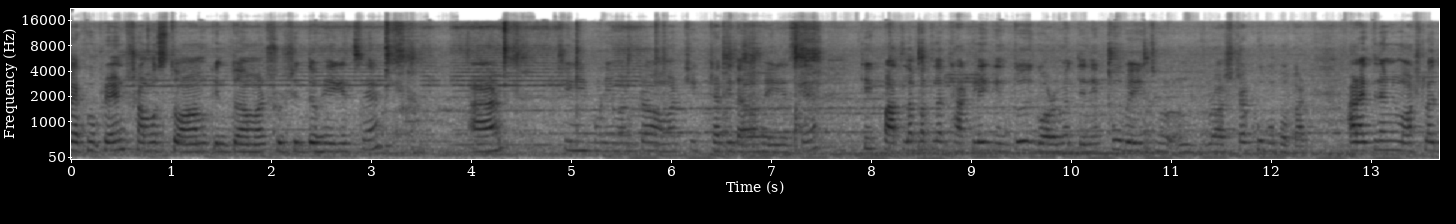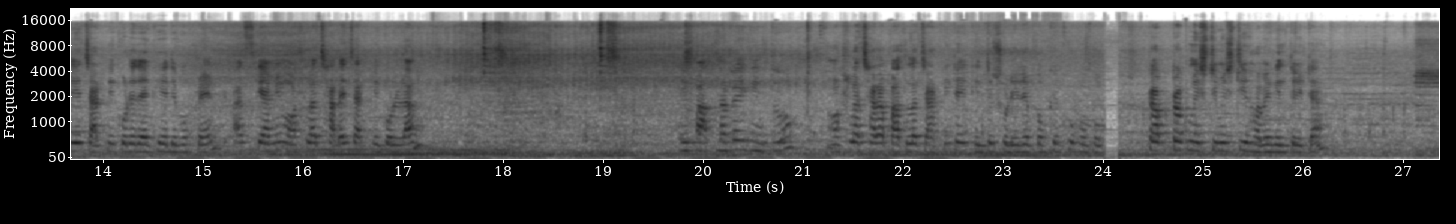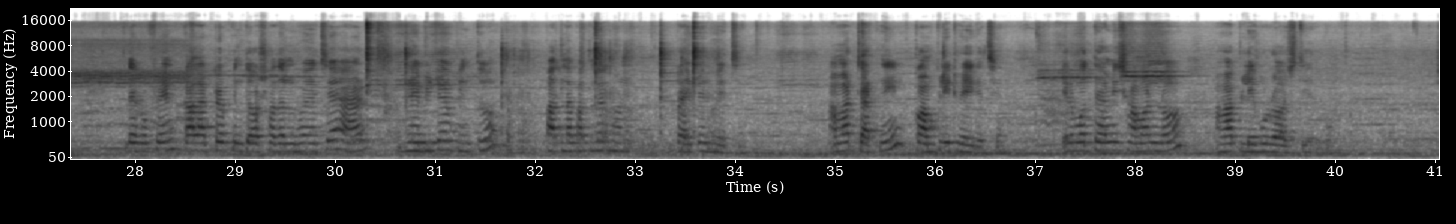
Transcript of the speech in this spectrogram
দেখো ফ্রেন্ড সমস্ত আম কিন্তু আমার সুসিদ্ধ হয়ে গেছে। আর চিনির পরিমাণটাও আমার ঠিকঠাকই দেওয়া হয়ে গেছে। ঠিক পাতলা পাতলা থাকলেই কিন্তু গরমের দিনে খুব এই রসটা খুব উপকার। আর একদিন আমি মশলা দিয়ে চাটনি করে দেখিয়ে দেবো ফ্রেন্ড আজকে আমি মশলা ছাড়াই চাটনি করলাম। এই পাতলাটাই কিন্তু, মশলা ছাড়া পাতলা চাটনিটাই কিন্তু শরীরের পক্ষে খুব উপকার। টক টক মিষ্টি মিষ্টি হবে কিন্তু এটা। দেখো ফ্রেন্ড কালারটাও কিন্তু অসাধারণ হয়েছে আর গ্রেভিটাও কিন্তু পাতলা পাতলা ঘন টাইপের হয়েছে। আমার চাটনি কমপ্লিট হয়ে গেছে। এর মধ্যে আমি সামান্য হাফ লেবুর রস দিয়ে দেবো।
